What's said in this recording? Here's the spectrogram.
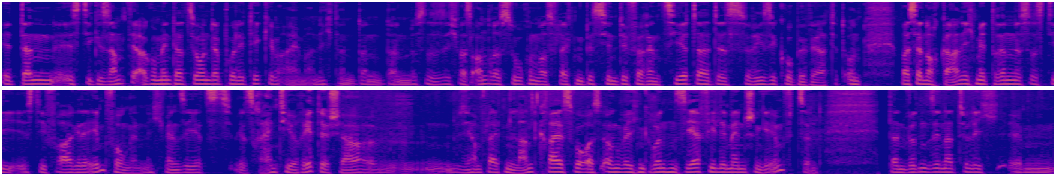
äh, dann ist die gesamte Argumentation der Politik im Eimer. Nicht? Dann, dann, dann müssen sie sich was anderes suchen, was vielleicht ein bisschen bisschen differenzierter das Risiko bewertet. Und was ja noch gar nicht mit drin ist, ist die, ist die Frage der Impfungen. Nicht? Wenn Sie jetzt, jetzt rein theoretisch, ja, Sie haben vielleicht einen Landkreis, wo aus irgendwelchen Gründen sehr viele Menschen geimpft sind dann würden Sie natürlich ähm,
